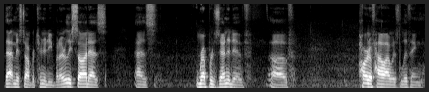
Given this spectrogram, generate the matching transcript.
that missed opportunity, but I really saw it as, as representative of part of how I was living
